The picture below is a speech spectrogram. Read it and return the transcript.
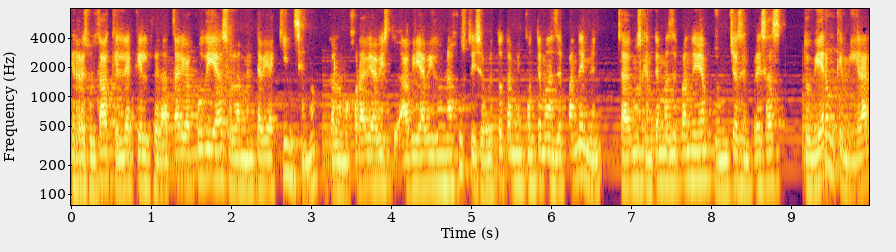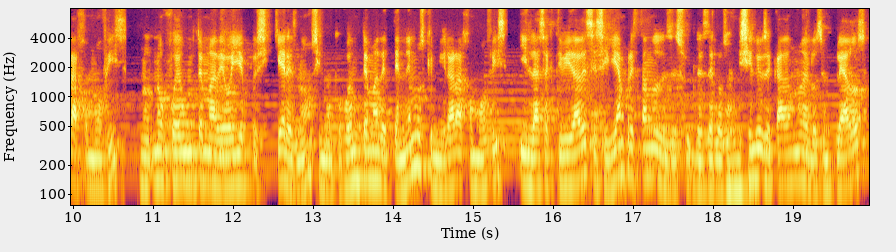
y resultaba que el día que el fedatario acudía solamente había 15, ¿no? Porque a lo mejor había, visto, había habido un ajuste y sobre todo también con temas de pandemia. Sabemos que en temas de pandemia, pues muchas empresas tuvieron que migrar a home office. No, no fue un tema de, oye, pues si quieres, ¿no? Sino que fue un tema de tenemos que migrar a home office y las actividades se seguían prestando desde, desde los domicilios de cada uno de los empleados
